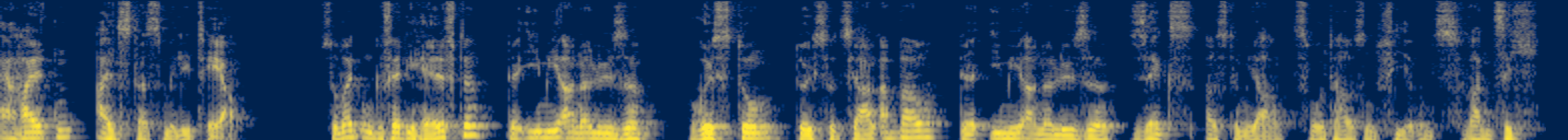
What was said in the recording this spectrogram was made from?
erhalten als das Militär. Soweit ungefähr die Hälfte der IMI-Analyse Rüstung durch Sozialabbau der IMI-Analyse 6 aus dem Jahr 2024.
